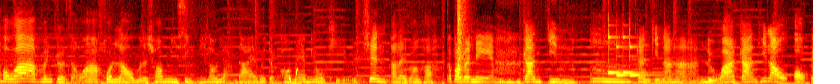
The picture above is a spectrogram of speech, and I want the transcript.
เพราะว่ามันเกิดจากว่าคนเรามันจะชอบมีสิ่งที่เราอยากได้ไว้ยแต่พ่อแม่ไม่โอเคเว้ยเช่นอะไรบ้างคะ กระเป๋าแบรนด์เนม การกิน อืม การกินอาหาร หรือว่าการที่เราออกไป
